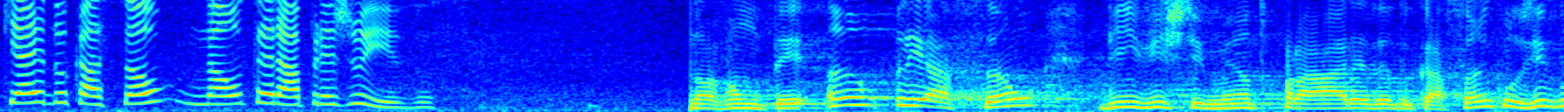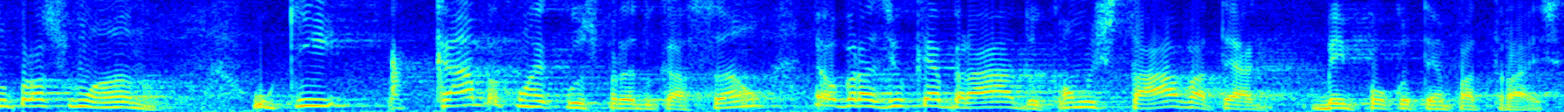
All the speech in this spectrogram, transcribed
que a educação não terá prejuízos. Nós vamos ter ampliação de investimento para a área da educação, inclusive no próximo ano. O que acaba com recursos para a educação é o Brasil quebrado, como estava até bem pouco tempo atrás.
